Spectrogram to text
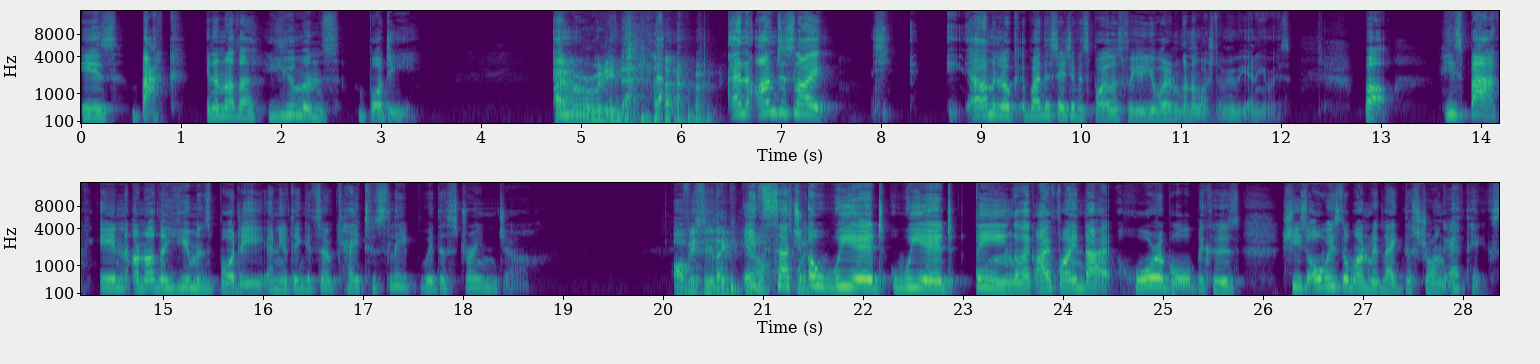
is back in another human's body. I remember reading that. and I'm just like, I mean, look, by this stage, if it's spoilers for you, you weren't going to watch the movie anyways. But he's back in another human's body, and you think it's okay to sleep with a stranger. Obviously, like it's know, such when- a weird, weird thing. Like, I find that horrible because she's always the one with like the strong ethics.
